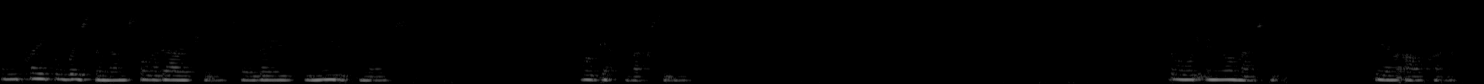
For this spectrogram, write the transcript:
We pray for wisdom and solidarity so those who need it the most will get the vaccine. Lord, in your mercy, hear our prayer.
